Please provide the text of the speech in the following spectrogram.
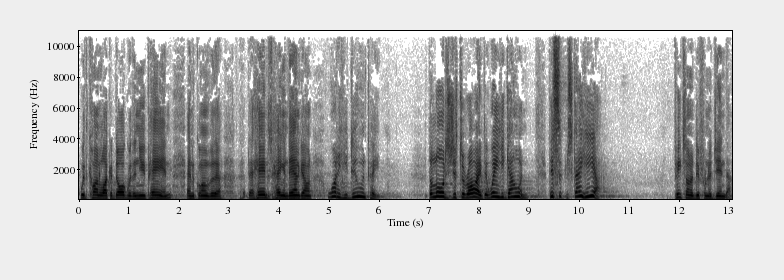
with kind of like a dog with a new pan and going with their, their hands hanging down, going, What are you doing, Pete? The Lord's just arrived. Where are you going? This, stay here. Pete's on a different agenda.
